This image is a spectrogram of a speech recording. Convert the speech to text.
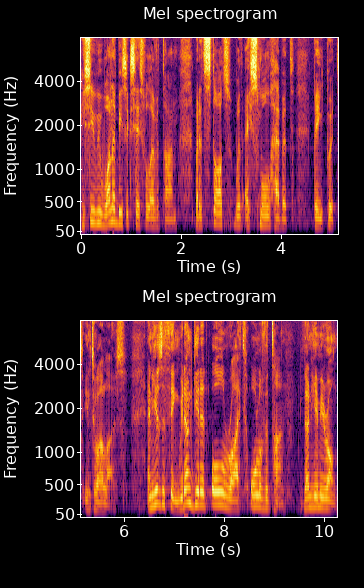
You see, we want to be successful over time, but it starts with a small habit being put into our lives. And here's the thing we don't get it all right all of the time. Don't hear me wrong.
